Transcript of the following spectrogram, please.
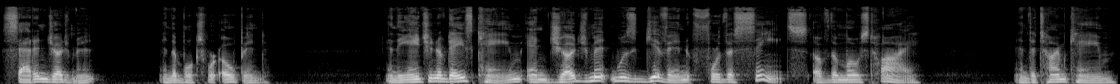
sat in judgment, and the books were opened. And the Ancient of Days came, and judgment was given for the saints of the Most High. And the time came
